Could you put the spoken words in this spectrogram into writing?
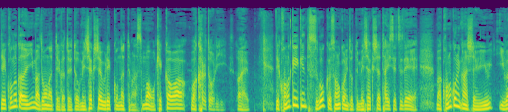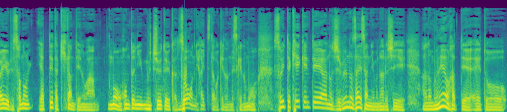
で、この方今どうなってるかというと、めちゃくちゃ売れっ子になってます。まあ、結果はわかる通り、はい。で、この経験ってすごくその子にとってめちゃくちゃ大切で、まあ、この子に関してはいわゆるそのやってた期間っていうのは、もう本当に夢中というかゾーンに入ってたわけなんですけども、そういった経験ってあの自分の財産にもなるし、あの胸を張って、えっ、ー、と、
